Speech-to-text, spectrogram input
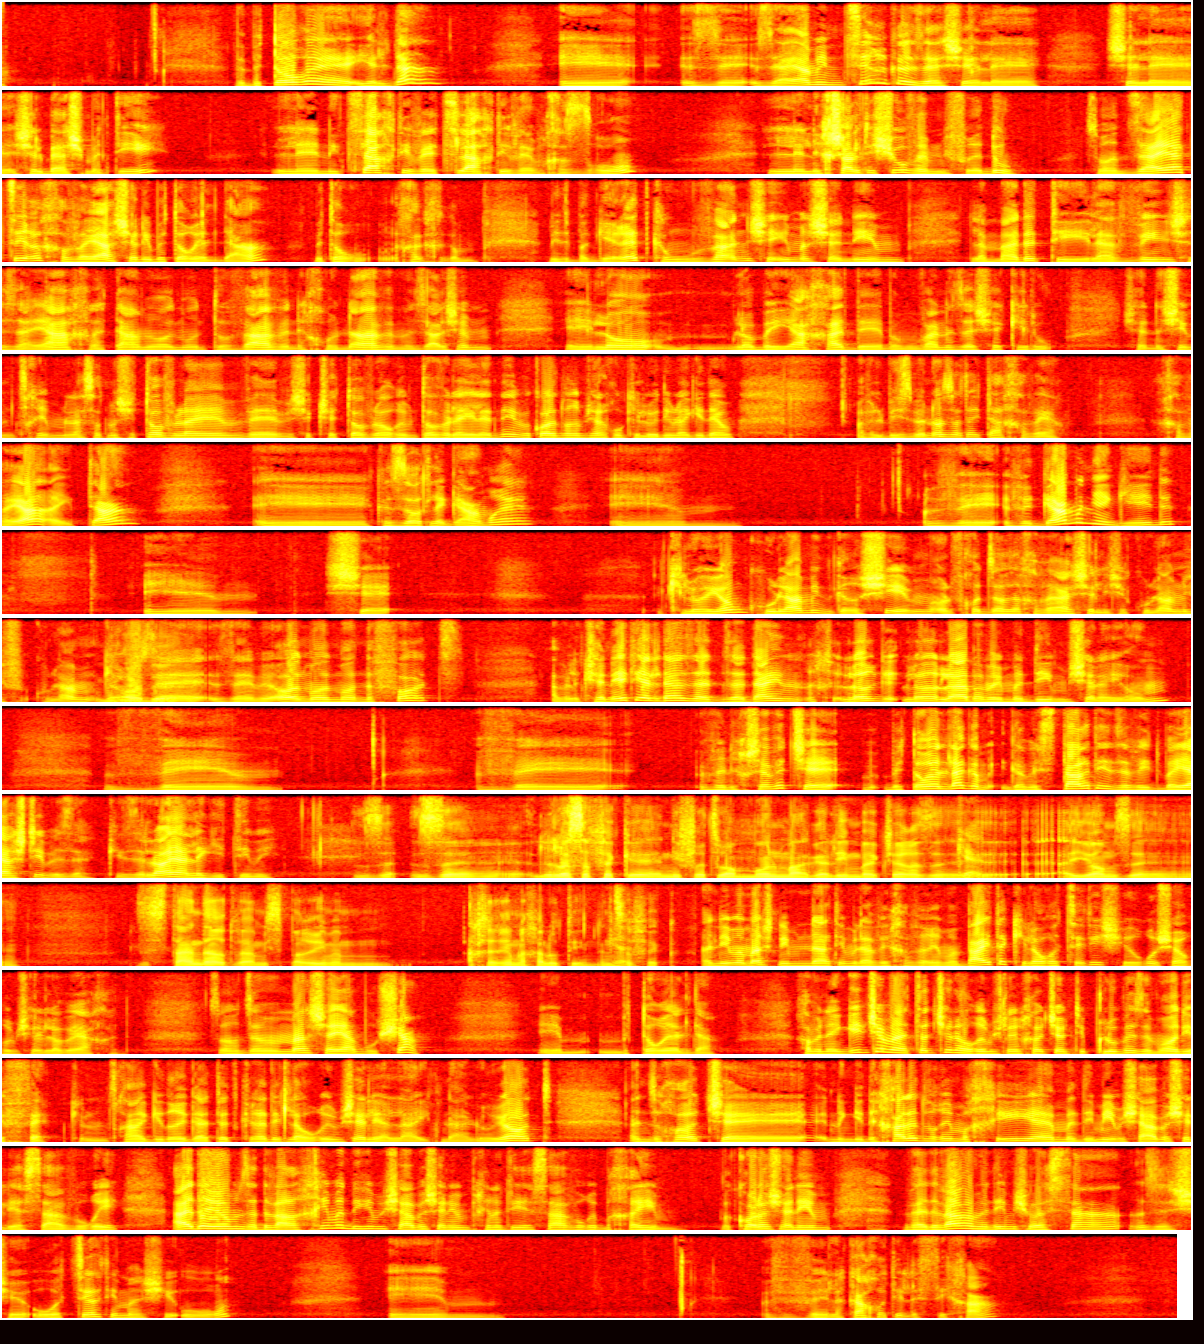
ובתור אה, ילדה, אה, זה, זה היה מין ציר כזה של, אה, של, אה, של באשמתי, לניצחתי והצלחתי והם חזרו, לנכשלתי שוב והם נפרדו. זאת אומרת, זה היה ציר החוויה שלי בתור ילדה, בתור, אחר כך גם מתבגרת. כמובן שעם השנים למדתי להבין שזו הייתה החלטה מאוד מאוד טובה ונכונה, ומזל שהם אה, לא, לא ביחד, אה, במובן הזה שכאילו, שאנשים צריכים לעשות מה שטוב להם, ו- ושכשטוב להורים טוב לילדים, וכל הדברים שאנחנו כאילו יודעים להגיד היום. אבל בזמנו זאת הייתה החוויה. החוויה הייתה אה, כזאת לגמרי. אה, ו, וגם אני אגיד אה, ש... כאילו היום כולם מתגרשים, או לפחות זאת החוויה שלי, שכולם, כולם, כאילו מאוד, כאילו זה, זה מאוד מאוד מאוד נפוץ, אבל כשאני הייתי ילדה זה, זה עדיין לא, לא, לא היה בממדים של היום. ו... ו... ואני חושבת שבתור ילדה גם, גם הסתרתי את זה והתביישתי בזה, כי זה לא היה לגיטימי. זה, זה ללא ספק אה, נפרצו המון מעגלים בהקשר הזה. כן. היום זה, זה סטנדרט והמספרים הם אחרים לחלוטין, אין כן. ספק. אני ממש נמנעתי מלהביא חברים הביתה, כי לא רציתי שיראו שההורים שלי לא ביחד. זאת אומרת, זה ממש היה בושה אה, בתור ילדה. עכשיו, אני אגיד שמהצד של ההורים שלי, אני חושבת שהם טיפלו בזה מאוד יפה. כאילו, אני צריכה להגיד רגע, לתת קרדיט להורים שלי על ההתנהלויות. אני זוכרת שנגיד אחד הדברים הכי אה, מדהימים שאבא שלי עשה עבורי, עד היום זה הדבר הכי מדהים שאבא שלי מבחינתי עשה עבורי בחיים, בכל השנים. והדבר המדהים שהוא עשה, זה שהוא הוציא אותי מהשיעור, אמ, ולקח אותי לשיחה,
